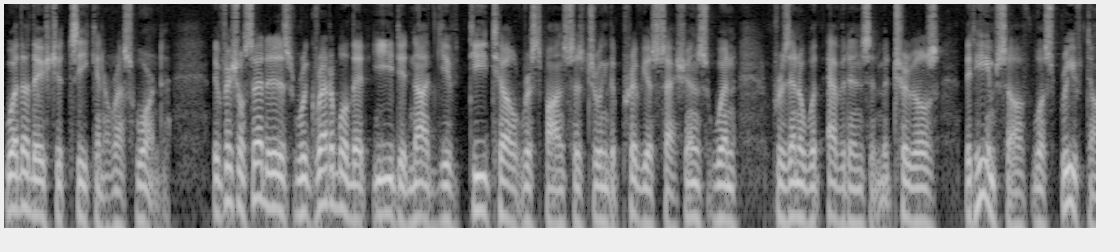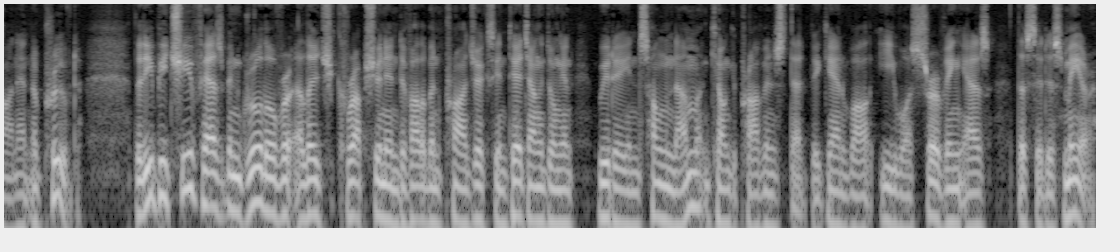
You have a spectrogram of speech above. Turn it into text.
whether they should seek an arrest warrant. The official said it is regrettable that E did not give detailed responses during the previous sessions when presented with evidence and materials that he himself was briefed on and approved. The DP chief has been grilled over alleged corruption in development projects in Daejangdong and Wirye in Seongnam, Gyeonggi province that began while he was serving as the city's mayor.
